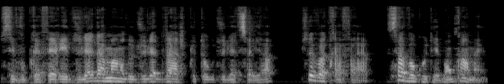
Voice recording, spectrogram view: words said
Si vous préférez du lait d'amande ou du lait de vache plutôt que du lait de soya, c'est votre affaire. Ça va goûter bon quand même.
